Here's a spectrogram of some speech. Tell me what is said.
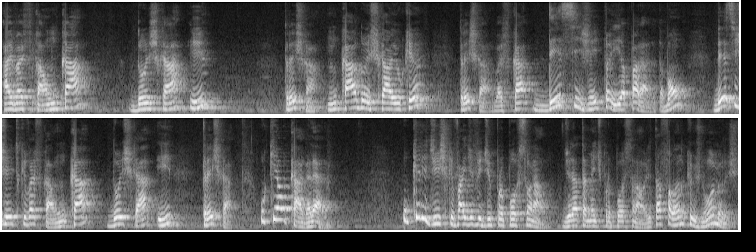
Aí vai ficar 1K, 2K e 3K. 1K, 2K e o quê? 3K. Vai ficar desse jeito aí a parada, tá bom? Desse jeito que vai ficar 1K, 2K e 3K. O que é o K, galera? O que ele diz que vai dividir proporcional, diretamente proporcional? Ele está falando que os números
